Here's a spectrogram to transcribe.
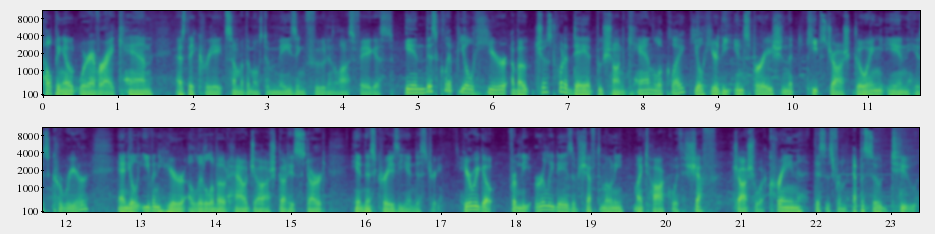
helping out wherever I can as they create some of the most amazing food in Las Vegas. In this clip, you'll hear about just what a day at Bouchon can look like. You'll hear the inspiration that keeps Josh going in his career, and you'll even hear a little about how Josh got his start in this crazy industry. Here we go. From the early days of Chef Cheftimony, my talk with Chef Joshua Crain. This is from episode 2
